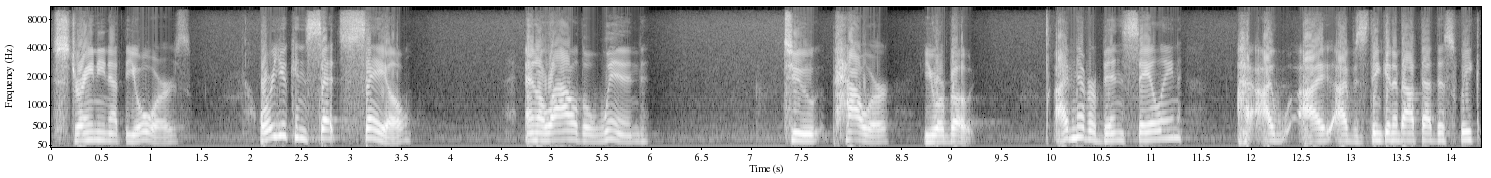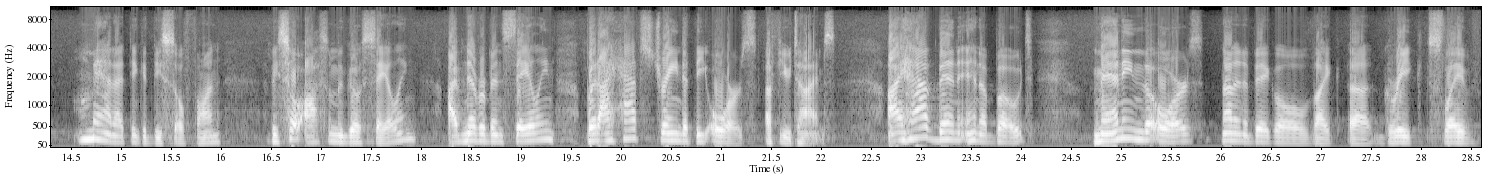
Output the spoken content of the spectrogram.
straining at the oars, or you can set sail and allow the wind to power your boat. I've never been sailing. I, I, I, was thinking about that this week. Man, I think it'd be so fun. It'd be so awesome to go sailing. I've never been sailing, but I have strained at the oars a few times. I have been in a boat manning the oars, not in a big old like uh, Greek slave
